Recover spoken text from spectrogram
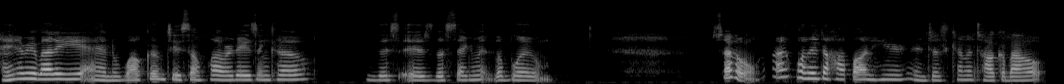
Hey everybody, and welcome to Sunflower Daze and Co. This is the segment The Bloom. So, I wanted to hop on here and just kind of talk about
